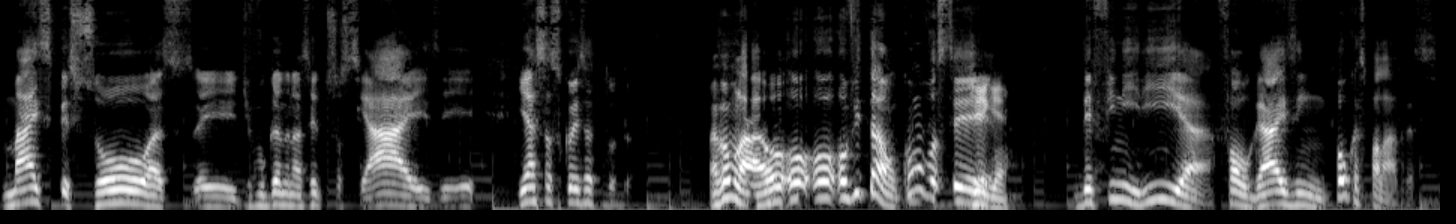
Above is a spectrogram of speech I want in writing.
mais pessoas, divulgando nas redes sociais e, e essas coisas tudo. Mas vamos lá, ô, ô, ô, ô, Vitão, como você Diga. definiria Fall Guys em poucas palavras?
